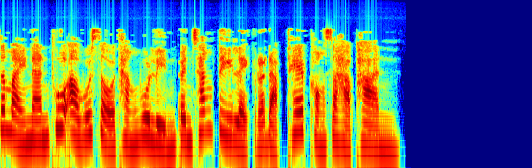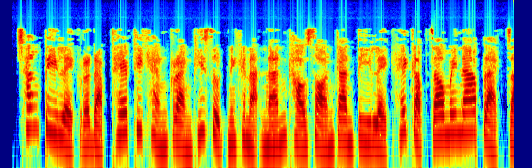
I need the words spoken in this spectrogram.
สมัยนั้นผู้อาวุโสถังวูหลินเป็นช่างตีเหล็กระดับเทพของสหพันธ์ ช่างตีเหล็กระดับเทพที่แข็งแกร่งที่สุดในขณะนั้นเขาสอนการตีเหล็กให้กับเจ้าไม่น่าแปลกใจ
